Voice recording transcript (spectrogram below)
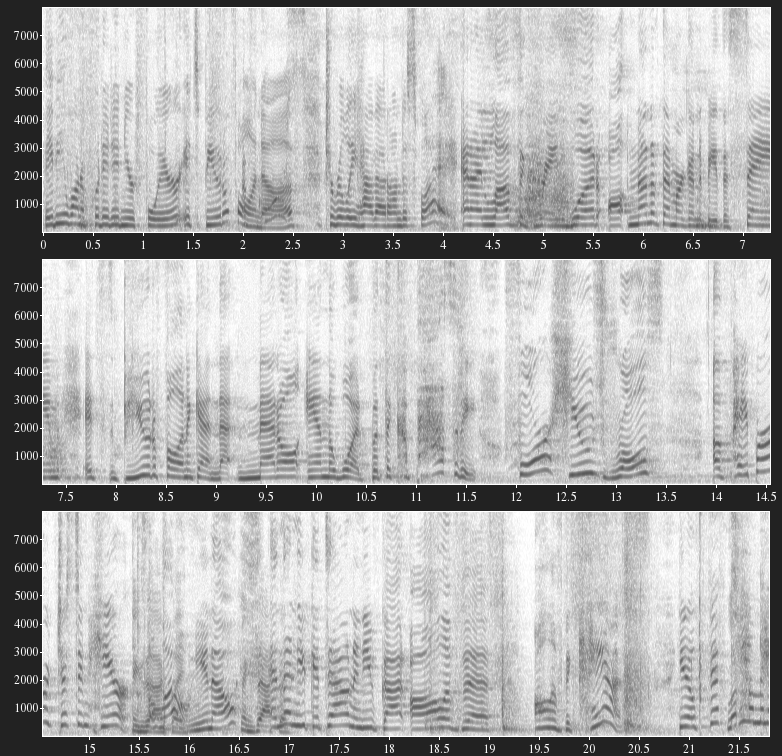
Maybe you want to put it in your foyer. It's beautiful of enough course. to really have that on display. And I love the grain wood. All, none of them are going to be the same. It's beautiful, and again, that metal metal and the wood, but the capacity, four huge rolls of paper just in here exactly. alone, you know? Exactly. And then you get down and you've got all of the all of the cans you know, 15 Look how many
